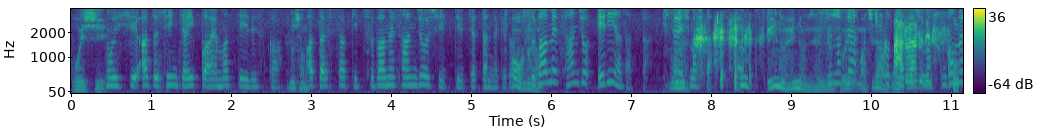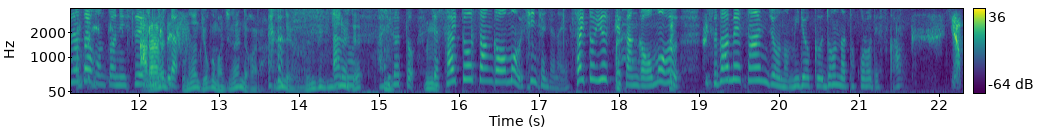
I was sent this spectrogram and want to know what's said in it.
美味しい。美味しい。あとしんちゃん一個謝っていいですか？どうしたの？私さっき燕三条市って言っちゃったんだけど燕三条エリアだった。失礼しました、いいのよいいのよ全然そういうん。間違い一個は訂正します。ごめんなさい本当に失礼しました。俺なんてよく間違えんだから。いいんだよ全然気にしないで。ありがとう、うんじゃあ斉藤さんが思うしんちゃんじゃないよ。斉藤祐介さんが思う燕三条の魅力どんなところですか？やっ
